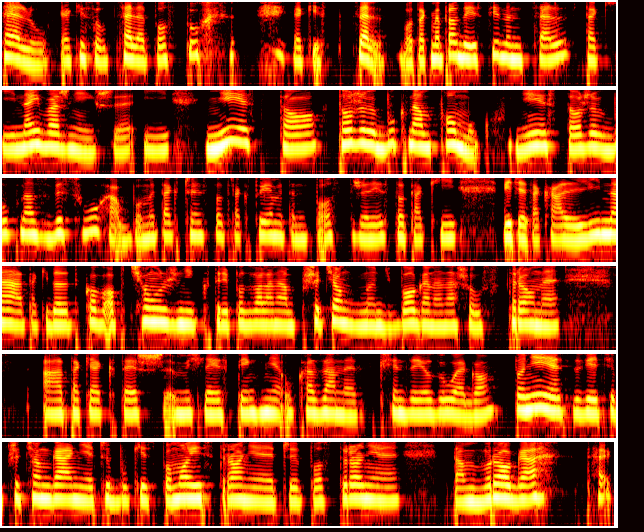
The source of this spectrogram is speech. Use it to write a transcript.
celu. Jakie są cele postu? Jak jest cel? Bo tak naprawdę jest jeden cel, taki najważniejszy i nie jest to to, żeby Bóg nam pomógł. Nie jest to, żeby Bóg nas wysłuchał, bo my tak często traktujemy ten post, że jest to taki, wiecie, taka lina, taki dodatkowy obciążnik, który pozwala nam przeciągnąć Boga na naszą stronę a tak jak też myślę jest pięknie ukazane w księdze Jozułego, to nie jest, wiecie, przeciąganie, czy Bóg jest po mojej stronie, czy po stronie tam wroga, tak?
